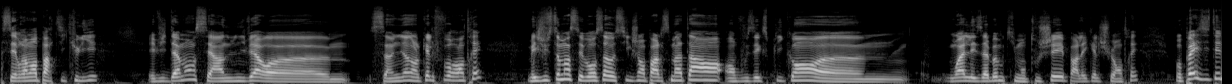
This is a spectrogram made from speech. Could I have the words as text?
c'est vraiment particulier. Évidemment, c'est un univers, euh, c'est un univers dans lequel il faut rentrer. Mais justement, c'est pour ça aussi que j'en parle ce matin en vous expliquant, euh, moi, les albums qui m'ont touché, par lesquels je suis rentré. Faut pas hésiter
